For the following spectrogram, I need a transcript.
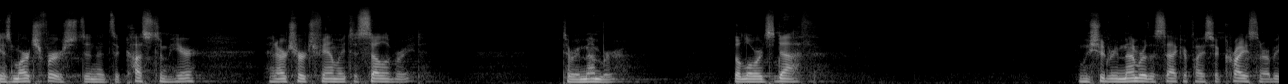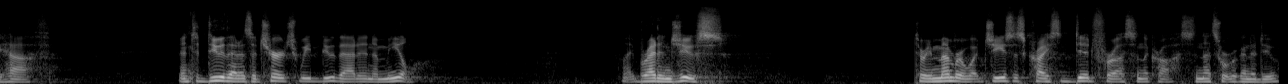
is March 1st, and it's a custom here in our church family to celebrate, to remember the Lord's death. And we should remember the sacrifice of Christ on our behalf. And to do that as a church, we do that in a meal, like bread and juice, to remember what Jesus Christ did for us in the cross. And that's what we're going to do.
